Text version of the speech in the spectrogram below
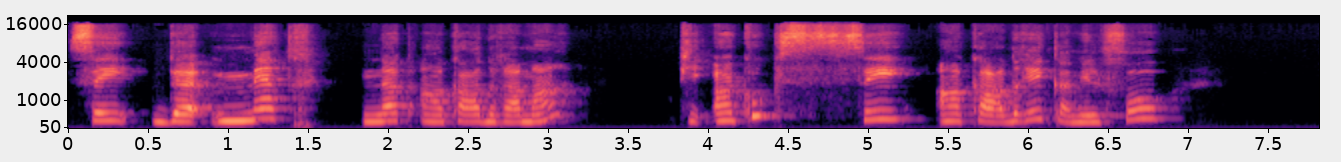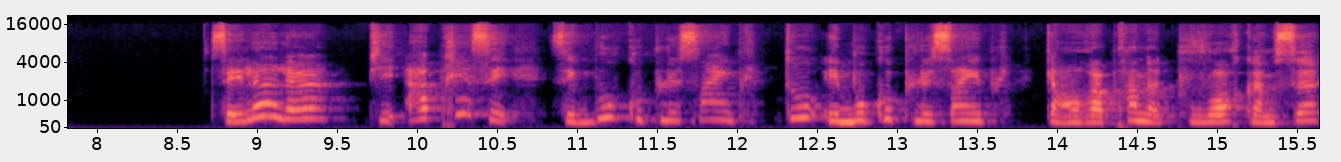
C'est de mettre notre encadrement, puis un coup que c'est encadré comme il faut, c'est là, là, puis après, c'est beaucoup plus simple. Tout est beaucoup plus simple quand on reprend notre pouvoir comme ça,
